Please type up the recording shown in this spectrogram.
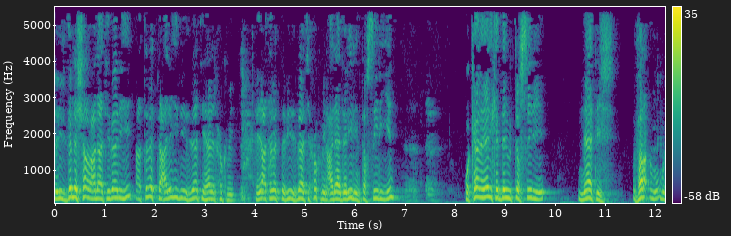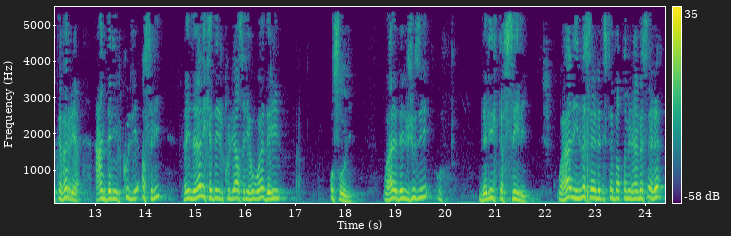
دليل دل الشرع على اعتباره اعتمدت عليه في إثبات هذا الحكم. إذا اعتمدت في إثبات حكم على دليل تفصيلي وكان ذلك الدليل التفصيلي ناتج فرع متفرع عن دليل كل أصلي فإن ذلك الدليل الكلي أصلي هو دليل أصولي. وهذا دليل جزئي. دليل تفصيلي. وهذه المسألة التي استنبط منها مسألة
